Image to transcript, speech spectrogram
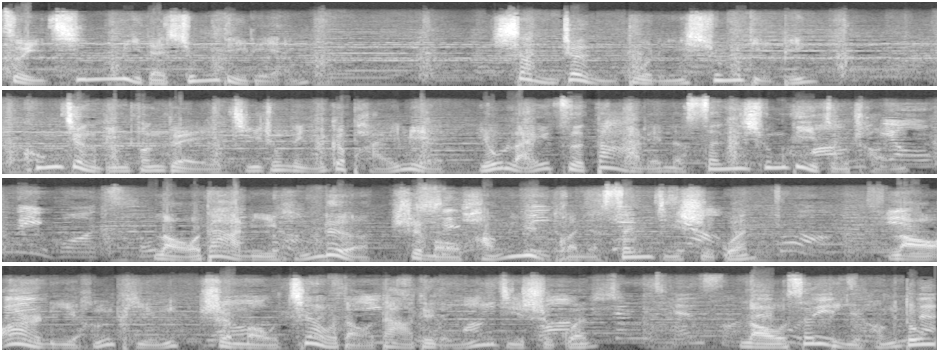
最亲密的兄弟连，上阵不离兄弟兵。空降兵方队其中的一个排面由来自大连的三兄弟组成。老大李恒乐是某航运团的三级士官。老二李恒平是某教导大队的一级士官，老三李恒东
